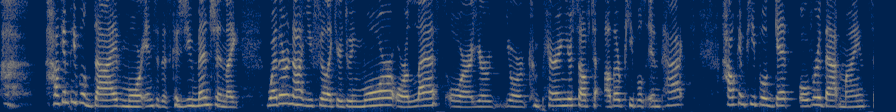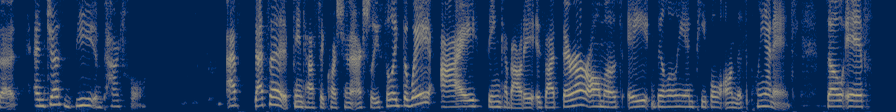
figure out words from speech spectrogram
how can people dive more into this? Because you mentioned like, whether or not you feel like you're doing more or less or you're you're comparing yourself to other people's impact how can people get over that mindset and just be impactful? That's a fantastic question actually. So like the way i think about it is that there are almost 8 billion people on this planet. So if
